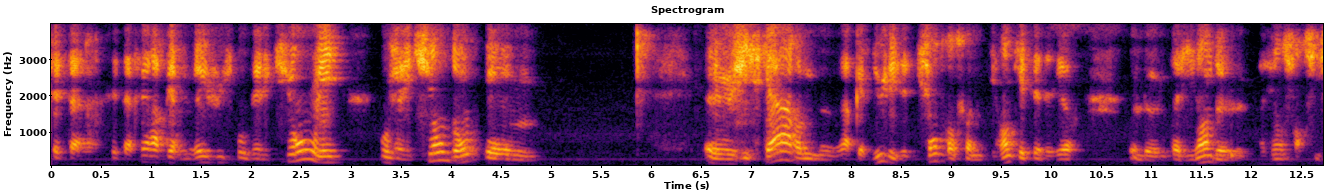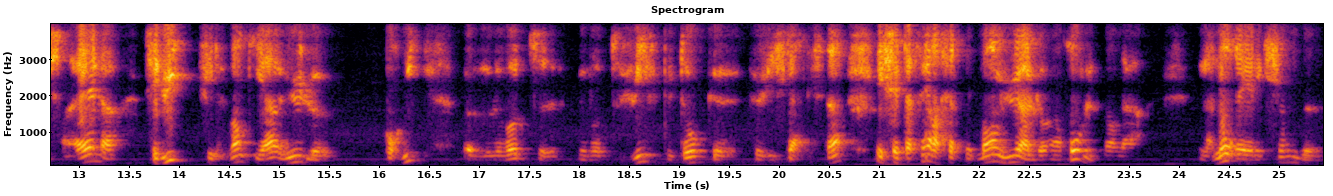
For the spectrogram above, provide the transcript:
cette, affaire a perduré jusqu'aux élections et aux élections donc Giscard a perdu les élections. François Mitterrand, qui était d'ailleurs le président de l'Alliance France-Israël, c'est lui finalement qui a eu le, pour lui euh, le vote le vote juif plutôt que, que Giscard d'Estaing. Et cette affaire a certainement eu un, un rôle dans la, la non-réélection de,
